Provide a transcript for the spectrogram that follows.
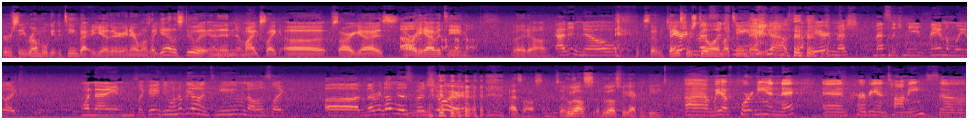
River City Rumble, get the team back together." And everyone's like, "Yeah, let's do it." And, And then then no- Mike's like, "Uh, sorry guys, I already have a team." But um, I didn't know. so thanks for Jared stealing my messaged me- teammate. Yeah, Jared mes- messaged me randomly like one night, and he's like, "Hey, do you want to be on a team?" And I was like, uh, "I've never done this, but sure." That's awesome. So who else? Who else we got competing? Um, we have Courtney and Nick, and Kirby and Tommy. So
